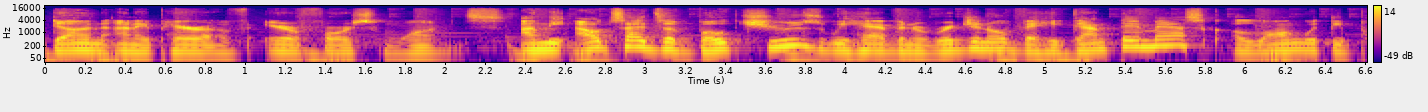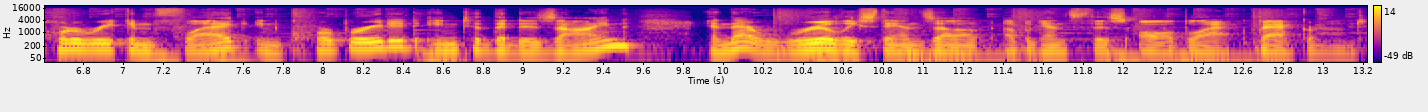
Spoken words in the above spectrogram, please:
done on a pair of Air Force Ones. On the outsides of both shoes, we have an original Vejigante mask along with the Puerto Rican flag incorporated into the design, and that really stands out up against this all black background.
